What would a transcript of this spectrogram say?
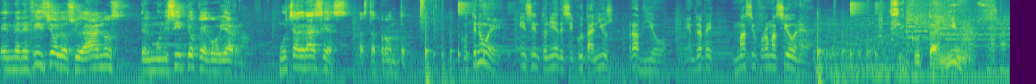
en beneficio de los ciudadanos del municipio que gobierno. Muchas gracias. Hasta pronto. Continúe en sintonía de Cicuta News Radio. En breve, más información. Cicuta News.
